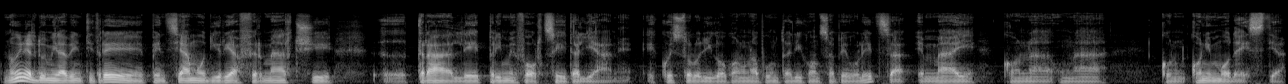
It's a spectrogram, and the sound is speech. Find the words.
Noi nel 2023 pensiamo di riaffermarci eh, tra le prime forze italiane e questo lo dico con una punta di consapevolezza e mai con, una, con, con immodestia.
